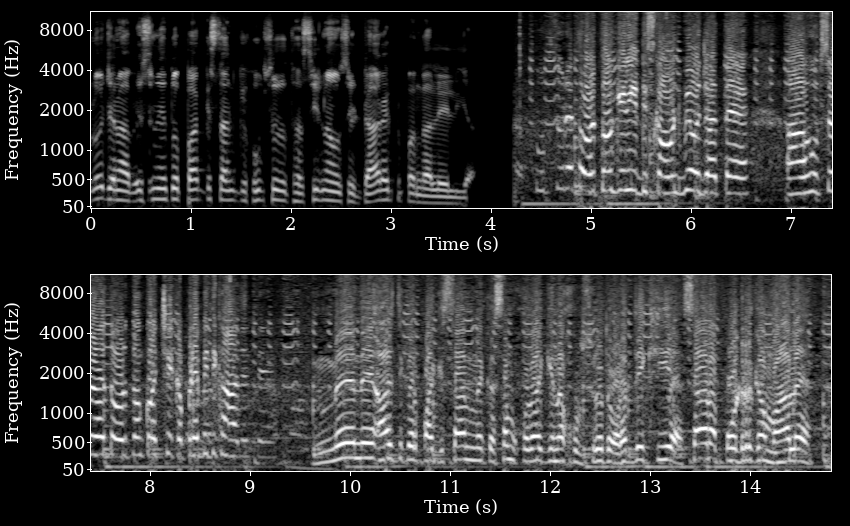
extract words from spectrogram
लो जनाब इसने तो पाकिस्तान की खूबसूरत हसीनाओं से डायरेक्ट पंगा ले लिया। खूबसूरत औरतों के लिए डिस्काउंट भी हो जाता है। खूबसूरत औरतों को अच्छे कपड़े भी दिखा देते हैं। मैंने आज तक पाकिस्तान में कसम खुदा की ना खूबसूरत औरत देखी है। सारा पाउडर का माल है।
